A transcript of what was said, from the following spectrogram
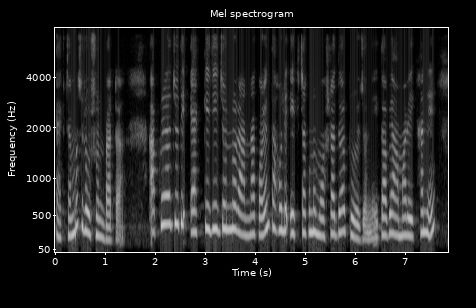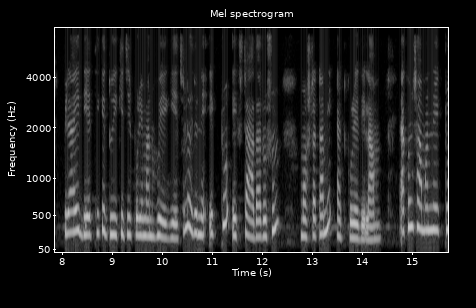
এক চামচ রসুন বাটা। আপনারা যদি এক কেজির জন্য রান্না করেন, তাহলে এক্সট্রা কোনো মশলা দেওয়ার প্রয়োজন নেই। তবে আমার এখানে প্রায় দেড় থেকে দুই কেজির পরিমাণ হয়ে গিয়েছিল এই জন্য একটু এক্সট্রা আদা রসুন মশলাটা আমি অ্যাড করে দিলাম। এখন সামান্য একটু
